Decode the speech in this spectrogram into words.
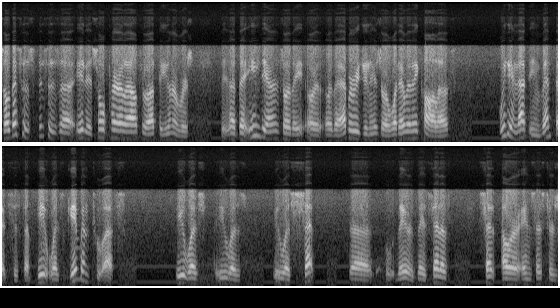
so this is this is uh, it is so parallel throughout the universe. The, uh, the Indians or the or, or the Aborigines or whatever they call us, we did not invent that system. It was given to us. It was it was it was set. Uh, they they set us set our ancestors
